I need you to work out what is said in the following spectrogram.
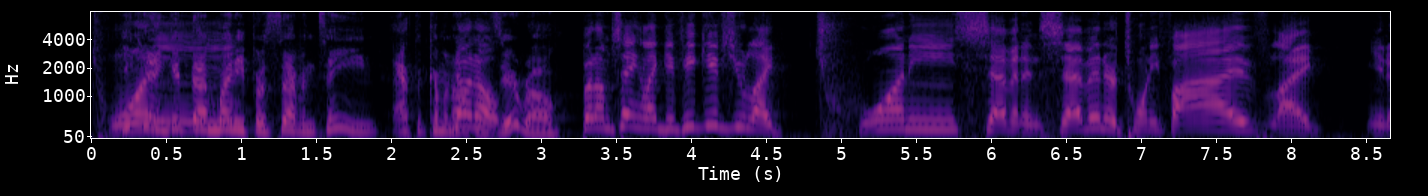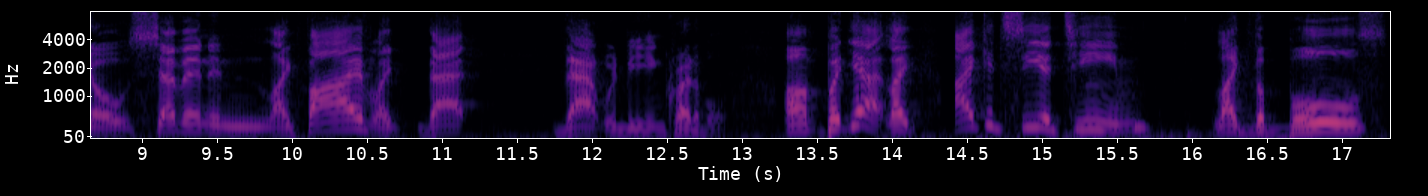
20. You can't get that money for 17 after coming no, off no. zero. But I'm saying, like, if he gives you like 27 and 7 or 25, like, you know, 7 and like 5, like that, that would be incredible. Um, but yeah, like, I could see a team like the Bulls.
